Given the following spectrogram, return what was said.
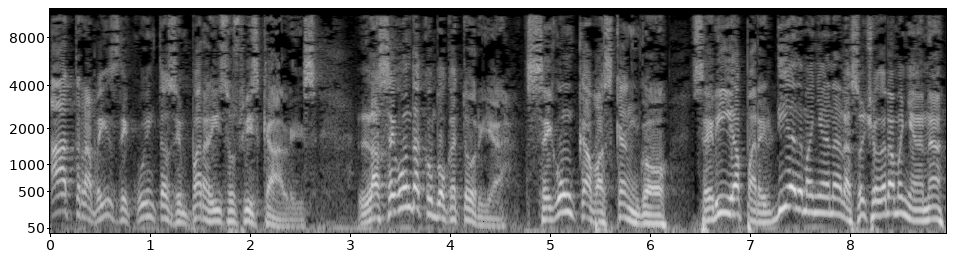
a través de cuentas en paraísos fiscales. La segunda convocatoria, según Cabascango, sería para el día de mañana a las 8 de la mañana,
